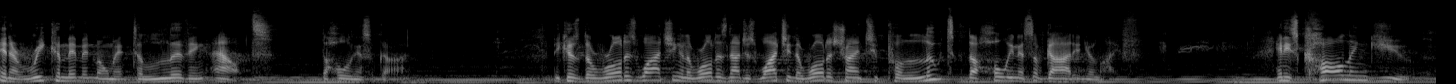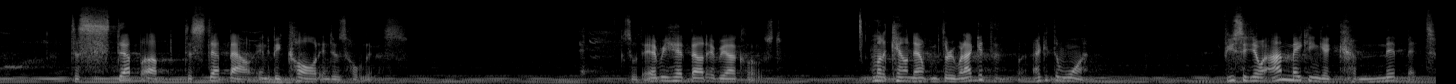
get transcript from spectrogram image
in a recommitment moment to living out the holiness of God. Because the world is watching, and the world is not just watching, the world is trying to pollute the holiness of God in your life. And He's calling you to step up, to step out, and to be called into His holiness. So, with every head bowed, every eye closed, I'm going to count down from three. When I get to, I get to one, if you say, you know I'm making a commitment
